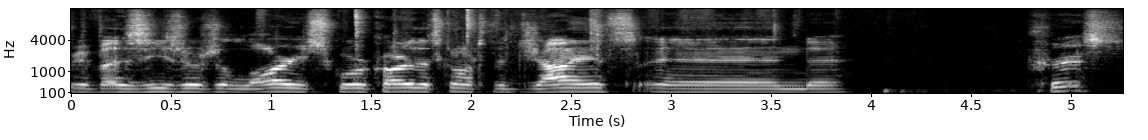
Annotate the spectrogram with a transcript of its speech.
We have Azeez Ojulari scorecard that's going to the Giants and uh, Chris.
